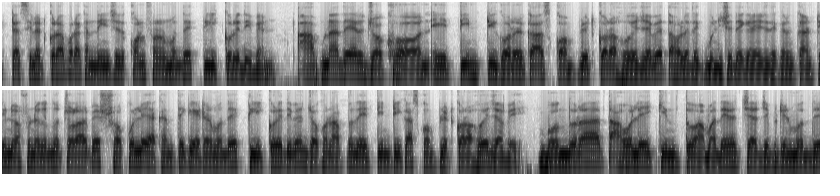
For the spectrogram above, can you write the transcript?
একটা সিলেক্ট করার পর এখান থেকে কনফার্মের মধ্যে ক্লিক করে দিবেন। আপনাদের যখন এই তিনটি ঘরের কাজ কমপ্লিট করা হয়ে যাবে, তাহলে দেখব নিচে দেখেন, এই যে দেখেন কন্টিনিউ অপশনটা কিন্তু চলে আসবে। সকলে এখান থেকে এটার মধ্যে ক্লিক করে দিবেন যখন আপনাদের এই তিনটি কাজ কমপ্লিট করা হয়ে যাবে। বন্ধুরা, তাহলেই কিন্তু আমাদের চ্যাট জিপিটির মধ্যে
